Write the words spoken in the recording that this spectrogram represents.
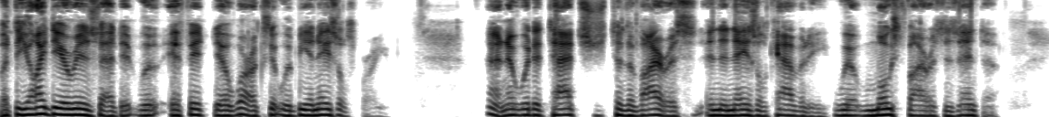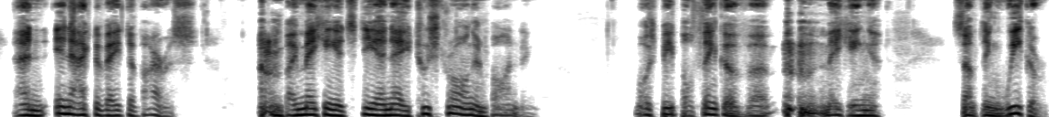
but the idea is that it will, if it uh, works, it would be a nasal spray, and it would attach to the virus in the nasal cavity where most viruses enter, and inactivate the virus by making its DNA too strong and bonding most people think of uh, making something weaker.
